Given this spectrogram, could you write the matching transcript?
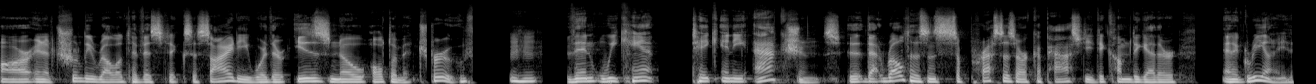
are in a truly relativistic society where there is no ultimate truth, Mhm. then we can't take any actions. That relativism suppresses our capacity to come together and agree on anything,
